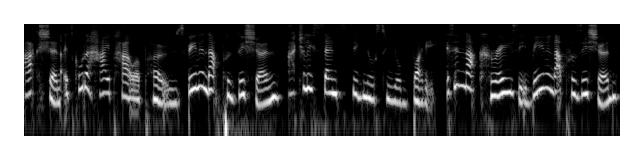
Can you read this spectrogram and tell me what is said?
action. It's called a high power pose. Being in that position actually sends signals to your body. Isn't that crazy? Being in that position,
